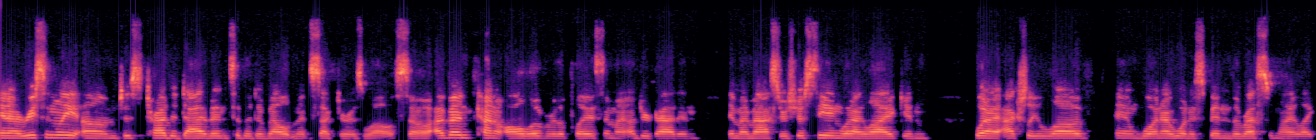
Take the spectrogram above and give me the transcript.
And I recently um, just tried to dive into the development sector as well. So I've been kind of all over the place in my undergrad and in my master's, just seeing what I like and what I actually love and what I want to spend the rest of my like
